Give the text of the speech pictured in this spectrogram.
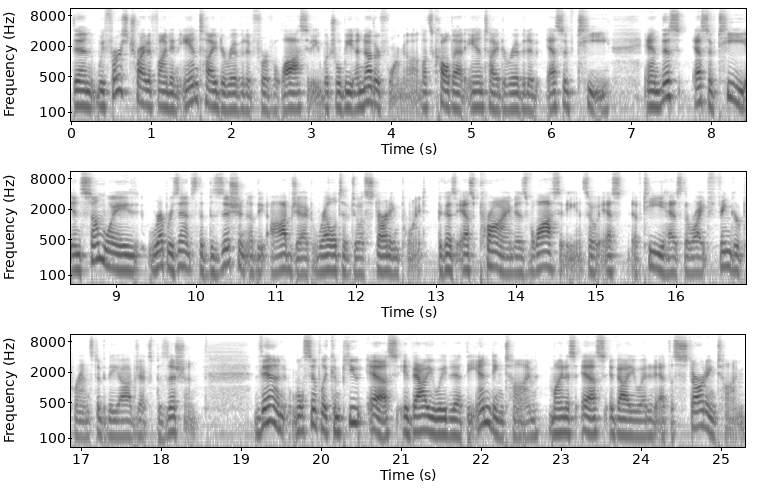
then we first try to find an antiderivative for velocity, which will be another formula. Let's call that antiderivative s of t. And this s of t in some ways represents the position of the object relative to a starting point, because s prime is velocity, and so s of t has the right fingerprints to be the object's position. Then we'll simply compute s evaluated at the ending time minus s evaluated at the starting time.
